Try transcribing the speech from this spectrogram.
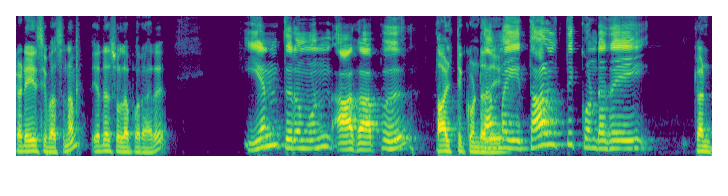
கடைசி வசனம் என்ன சொல்ல போகிறாரு என் திருமுன் ஆகாப்பு தாழ்த்தி கொண்டதை தம்மை தாழ்த்தி கொண்டதை கண்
